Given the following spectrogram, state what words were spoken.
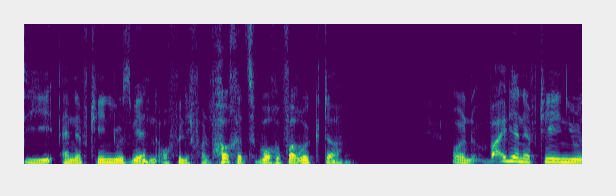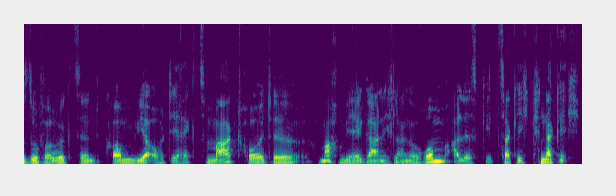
die NFT-News werden auch, finde ich, von Woche zu Woche verrückter. Und weil die NFT-News so verrückt sind, kommen wir auch direkt zum Markt. Heute machen wir gar nicht lange rum. Alles geht zackig, knackig.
